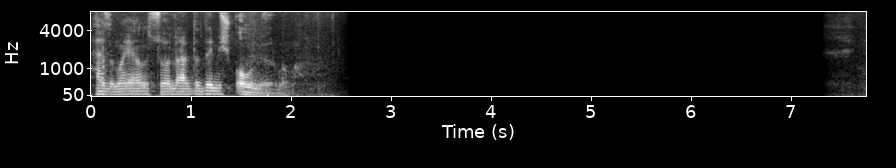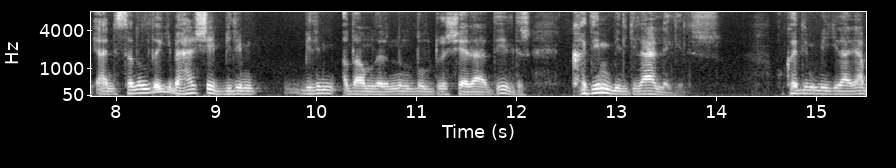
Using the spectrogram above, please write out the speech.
Her zaman yanlış sorularda demiş olmuyorum ama. Yani sanıldığı gibi her şey bilim bilim adamlarının bulduğu şeyler değildir. Kadim bilgilerle gelir. O kadim bilgiler ya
